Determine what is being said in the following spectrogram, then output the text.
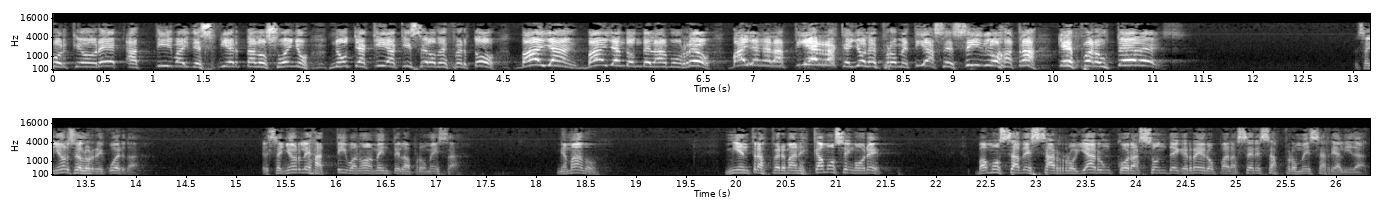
porque Oreb activa y despierta los sueños. Note aquí, aquí se lo despertó. Vayan, vayan donde el amorreo, vayan a la tierra que yo les prometí hace siglos atrás, que es para ustedes. El Señor se lo recuerda. El Señor les activa nuevamente la promesa. Mi amado, mientras permanezcamos en Oreb, vamos a desarrollar un corazón de guerrero para hacer esas promesas realidad.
